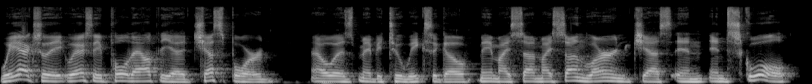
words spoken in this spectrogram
We actually we actually pulled out the uh, chessboard that was maybe 2 weeks ago. Me and my son. My son learned chess in in school.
